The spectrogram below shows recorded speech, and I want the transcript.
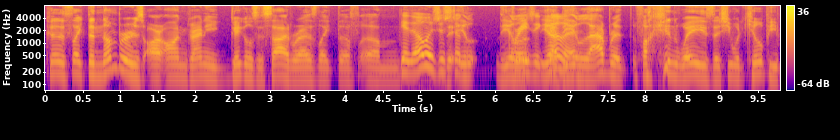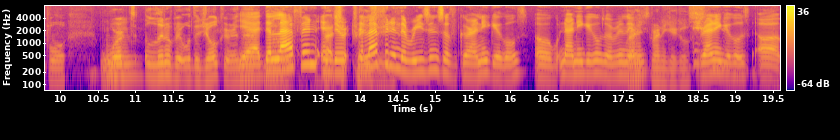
Cause like the numbers are on Granny Giggles' side, whereas like the um Yeah, that was just the a, el- the crazy yeah killer. the elaborate fucking ways that she would kill people worked Mhm. a little bit with the Joker. And yeah. that, The know, laughing and the the laughing and the reasons of Granny Giggles, oh Nanny Giggles, whatever her name Granny, is, Granny Giggles. Granny Giggles. Uh,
